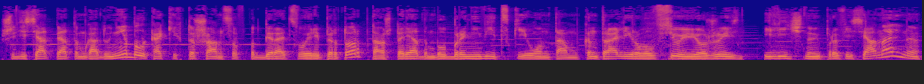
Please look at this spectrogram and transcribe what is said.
65 году не было каких-то шансов подбирать свой репертуар, потому что рядом был Броневицкий, он там контролировал всю ее жизнь и личную, и профессиональную.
